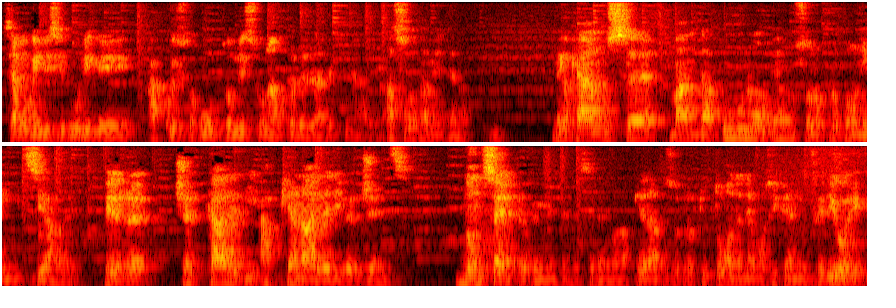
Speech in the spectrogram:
Siamo quindi sicuri che a questo punto nessun altro verrà a reclinare. Assolutamente no. Meccanus manda uno e un solo protone iniziale per cercare di appianare le divergenze. Non sempre ovviamente queste vengono appianate, soprattutto quando andiamo sui piani inferiori,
